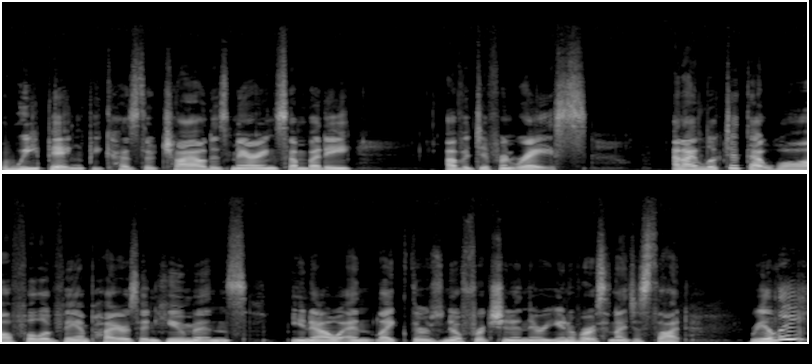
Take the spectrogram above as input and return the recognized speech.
weeping because their child is marrying somebody of a different race and I looked at that wall full of vampires and humans, you know, and like there's no friction in their universe. And I just thought, really?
